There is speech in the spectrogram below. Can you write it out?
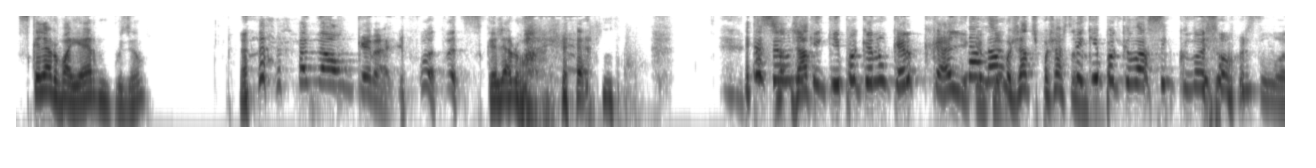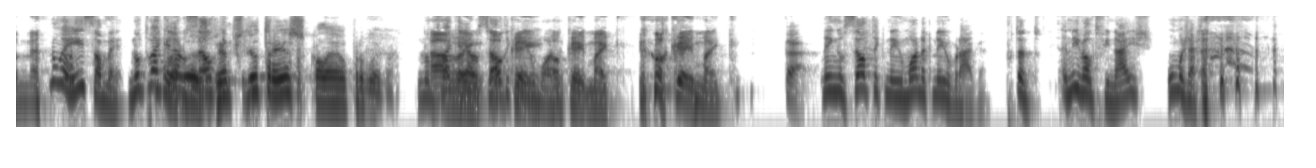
se calhar o Bayern, por exemplo, não, caralho, foda-se. se calhar o Bayern. Então, Essa é a única já, equipa que eu não quero que calhe. não, não, dizer, mas já despachaste a a equipa que dá 5-2 ao Barcelona. Não é isso, homem. Não te vai calhar o Celtic, Juventus deu 3, qual é o problema? não te vai calhar o Celtic Ah, ok, nem o Mónaco. ok, Mike. Ok, Mike. Tá. nem o Celtic, nem o Mónaco, nem o Braga. Portanto, a nível de finais, uma já está.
